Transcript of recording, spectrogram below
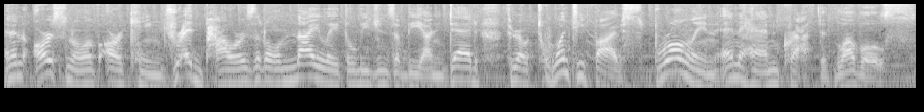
and an arsenal of arcane dread powers that'll annihilate the legions of the undead throughout 25 sprawling and handcrafted levels.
